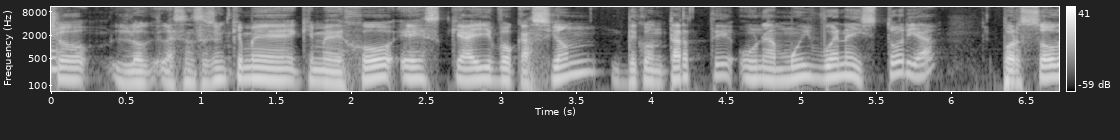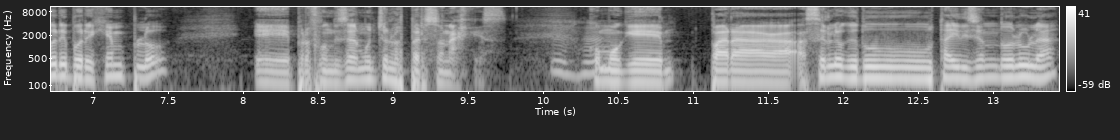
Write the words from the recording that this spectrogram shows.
hecho, lo- la sensación que me, que me dejó es que hay vocación de contarte una muy buena historia por sobre, por ejemplo, eh, profundizar mucho en los personajes. Como que para hacer lo que tú estás diciendo, Lula,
